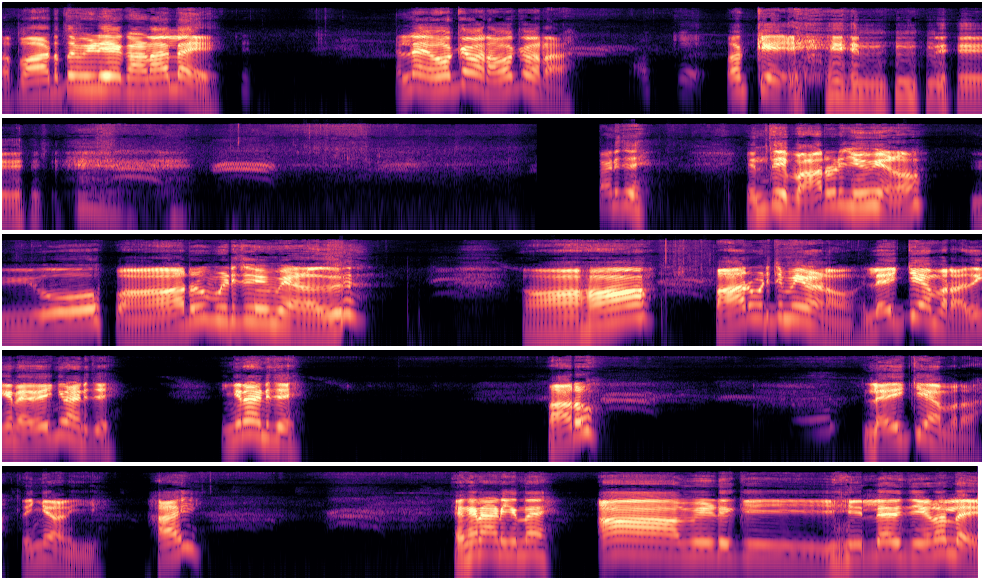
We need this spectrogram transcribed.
അപ്പോൾ അടുത്ത വീഡിയോ കാണാം അല്ലേ? അല്ലേ? ഓക്കെ പറ ഓക്കെ പറ. ഓക്കേ. കാണിച്ചേ. എന്ത് പാറു പിടിച്ച മീമിയാണോ അയ്യോ പാറു പിടിച്ച മീമിയാണോ അത്? ആഹാ പാറു പിടിച്ച മീമിയാണോ ലൈക്ക് ചെയ്യാൻ പറ അതിങ്ങനെ ഇങ്ങനെ കാണിച്ചേ. ഇങ്ങനെ കാണിച്ചേ. പാറു ലൈക്ക് ചെയ്യാൻ പറ ഇങ്ങനെ കാണിക്കി. ഹായ് എങ്ങനെ കാണിക്കുന്നേ? ആ വീടുക്കി എല്ലാവരും ചെയ്യണമല്ലേ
